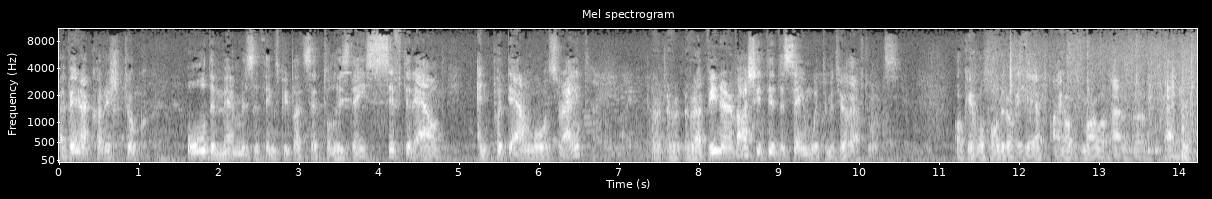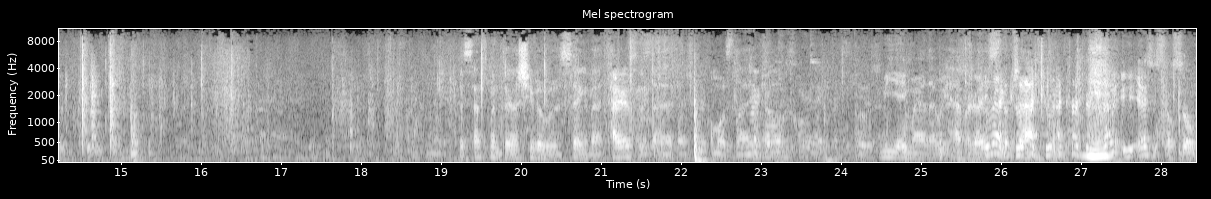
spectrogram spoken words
Rabbeinu Kodesh took all the members of things people had said till his day, sifted out, and put down what was right. Ravina Ravashi did the same with the material afterwards. Okay, we'll hold it over here. I hope tomorrow we'll have um, a packet that. The sentiment that Shiva was saying about tires is that almost like uh, me eh, Yemar that we have a race to the Correct, correct, correct, correct. You ask yourself. So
